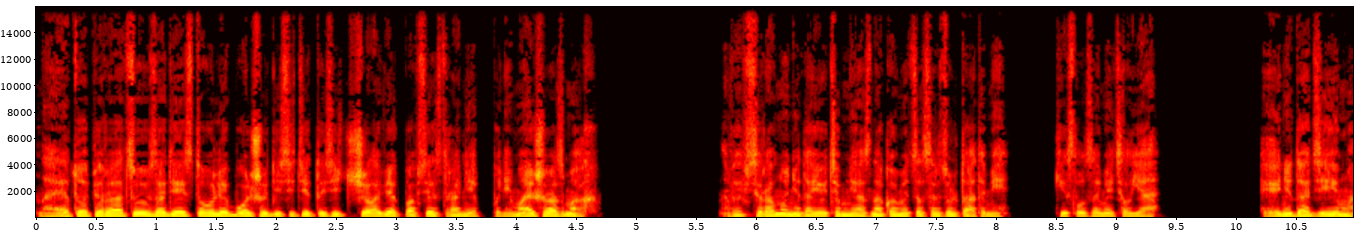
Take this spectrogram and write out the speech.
На эту операцию задействовали больше десяти тысяч человек по всей стране, понимаешь размах? Вы все равно не даете мне ознакомиться с результатами, кисло заметил я. И не дадим,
